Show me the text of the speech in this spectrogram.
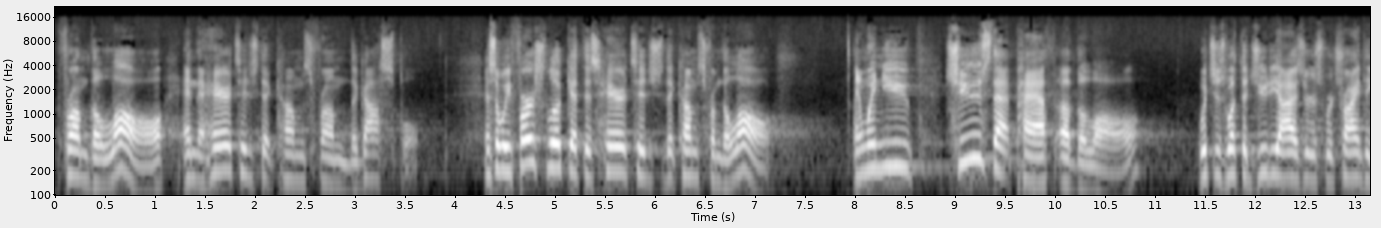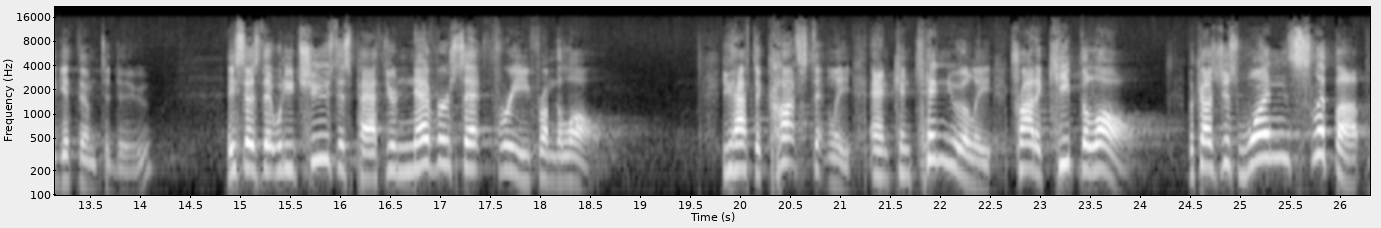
from the law and the heritage that comes from the gospel. And so we first look at this heritage that comes from the law. And when you choose that path of the law, which is what the Judaizers were trying to get them to do, he says that when you choose this path, you're never set free from the law. You have to constantly and continually try to keep the law because just one slip up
